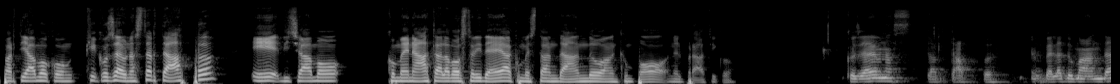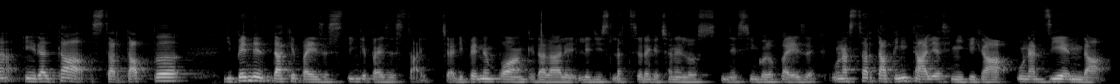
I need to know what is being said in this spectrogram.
partiamo con che cos'è una startup e diciamo com'è nata la vostra idea, come sta andando anche un po' nel pratico. Cos'è una startup? Bella domanda. In realtà startup Dipende da che paese, in che paese stai, cioè dipende un po' anche dalla le- legislazione che c'è nello, nel singolo paese. Una startup in Italia significa un'azienda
